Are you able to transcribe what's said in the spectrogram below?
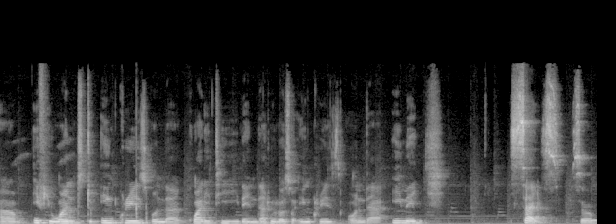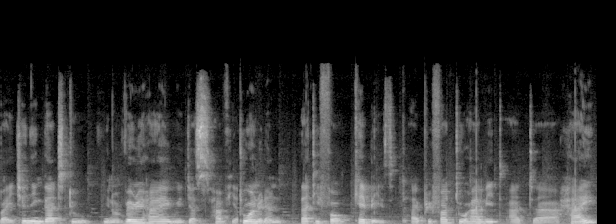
Um, if you want to increase on the quality then that will also increase on the image size. So by changing that to you know very high we just have here 234 kbs i prefer to have it at uh, high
